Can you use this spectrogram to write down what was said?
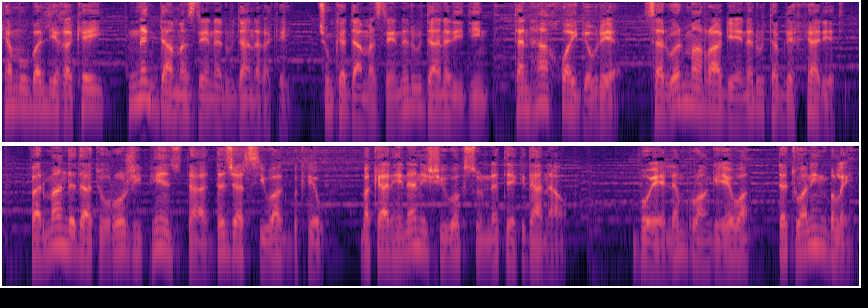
کە موبەلیغەکەی نەک دامەزرێنەر و دانەرەکەی چونکە دامەزرێنەر و دانەری دین تەنها خوای گەورەیە، سەروەرمان ڕاگەیەنەر و تەبلیغکاریەتی، فەرمان دەدات و ڕۆژی پێنج تا دە جار سیواک بکرێ و بەکارهێنانیشی وەک سوننەتێک داناوە، بۆیە لەم ڕوانگەیەوە دەتوانین بڵێین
